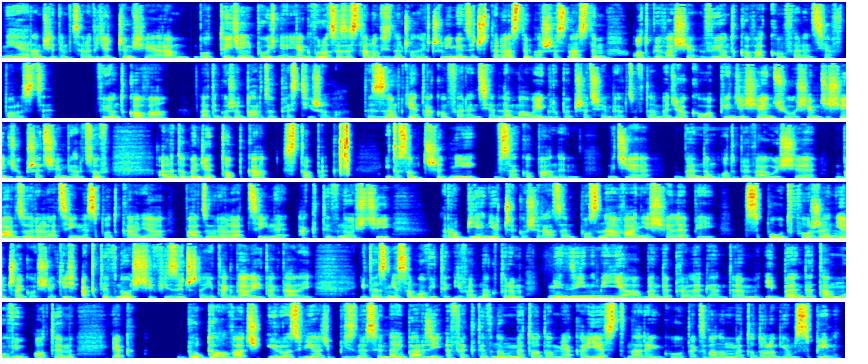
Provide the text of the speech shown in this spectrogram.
Nie jaram się tym wcale. Wiecie, czym się jaram? Bo tydzień później, jak wrócę ze Stanów Zjednoczonych, czyli między 14 a 16, odbywa się wyjątkowa konferencja w Polsce. Wyjątkowa, dlatego że bardzo prestiżowa. To jest zamknięta konferencja dla małej grupy przedsiębiorców. Tam będzie około 50-80 przedsiębiorców, ale to będzie topka stopek. I to są trzy dni w Zakopanym, gdzie będą odbywały się bardzo relacyjne spotkania, bardzo relacyjne aktywności, robienie czegoś razem, poznawanie się lepiej, współtworzenie czegoś, jakiejś aktywności fizycznej itd., itd. I to jest niesamowity event, na którym między innymi ja będę prelegentem i będę tam mówił o tym, jak budować i rozwijać biznesy najbardziej efektywną metodą, jaka jest na rynku, tak zwaną metodologią SPIN.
